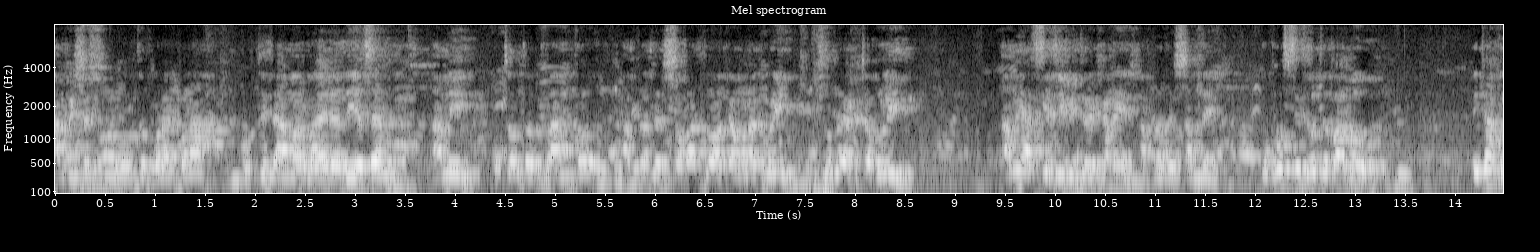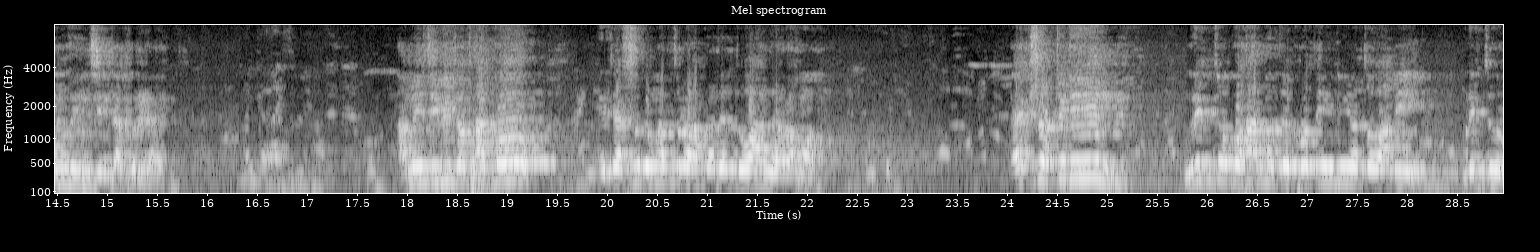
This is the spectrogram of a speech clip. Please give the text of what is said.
আর বিশেষ কোনো বক্তব্য রাখব না। বক্তৃতা আমার ভাইরা দিয়েছেন, আমি অত্যন্ত ক্লান্ত। আপনাদের সবার দোয়া কামনা করি, শুধু একটা বলি, আমি আজকে জীবিত এখানে আপনাদের সামনে উপস্থিত হতে পারব, এটা কোনোদিন চিন্তা করি নাই। আমি জীবিত থাকব, এটা শুধুমাত্র আপনাদের দোয়া আল্লাহ রহমত। একষট্টি দিন মৃত্যু গুহার মধ্যে প্রতিনিয়ত আমি মৃত্যুর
